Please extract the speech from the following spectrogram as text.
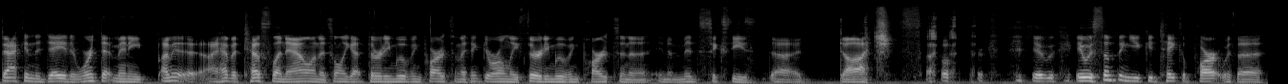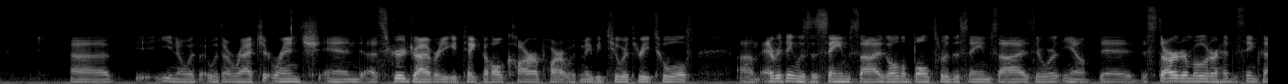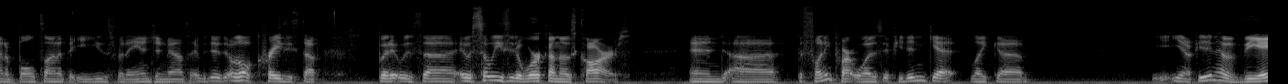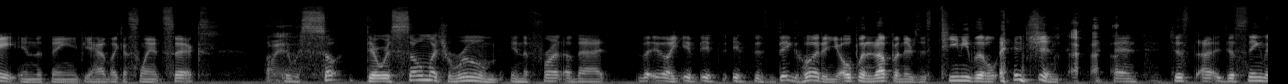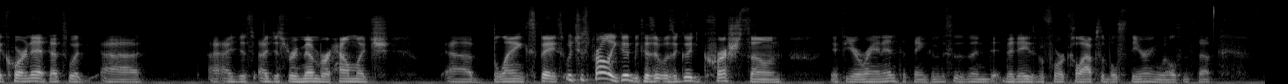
back in the day there weren't that many i mean i have a tesla now and it's only got 30 moving parts and i think there were only 30 moving parts in a in a mid 60s uh, dodge. So it, it was something you could take apart with a uh, you know with with a ratchet wrench and a screwdriver. You could take the whole car apart with maybe two or three tools. Um, everything was the same size. All the bolts were the same size. There were you know the the starter motor had the same kind of bolts on it that you use for the engine mounts. It was, it was all crazy stuff. But it was uh, it was so easy to work on those cars. And uh, the funny part was if you didn't get like uh, you know if you didn't have a V8 in the thing, if you had like a slant six, uh, Oh, yeah. there was so there was so much room in the front of that. Like it, it, it's this big hood, and you open it up, and there's this teeny little engine, and just uh, just seeing the Coronet. that's what uh, I, I just I just remember how much uh, blank space, which is probably good because it was a good crush zone if you ran into things. And this is the, the days before collapsible steering wheels and stuff.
